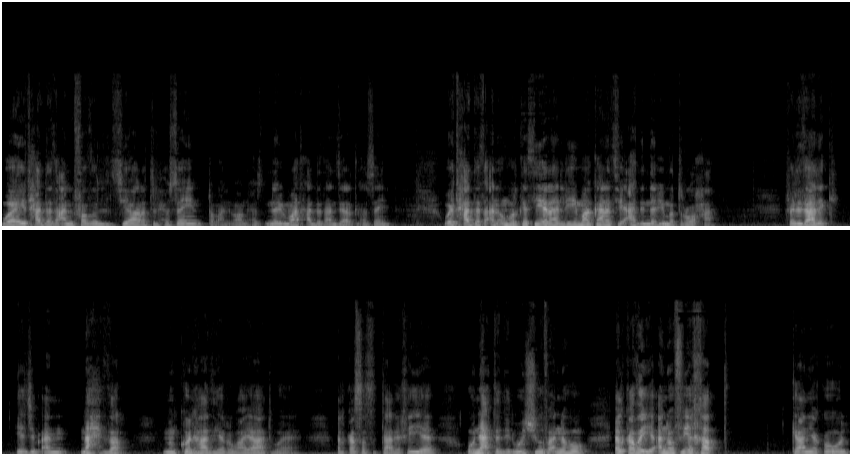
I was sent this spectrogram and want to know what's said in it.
ويتحدث عن فضل زيارة الحسين. طبعا الإمام النبي ما تحدث عن زيارة الحسين ويتحدث عن أمور كثيرة اللي ما كانت في عهد النبي مطروحة. فلذلك يجب أن نحذر من كل هذه الروايات والقصص التاريخية ونعتدل ونشوف أنه القضية أنه في خط كان يقول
